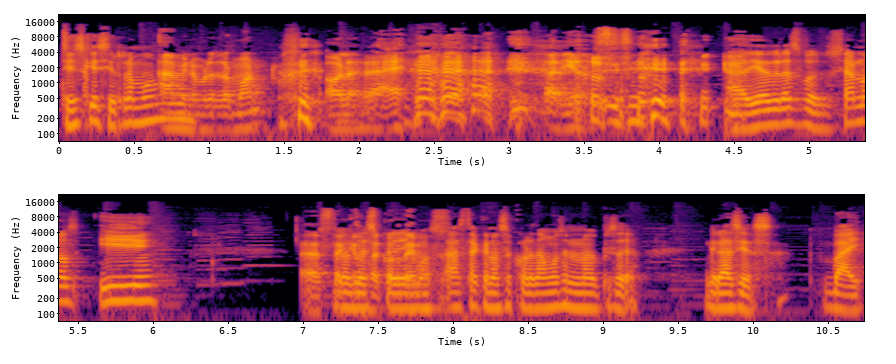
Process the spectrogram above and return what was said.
¿Tienes que decir Ramón? Ah, mi nombre es Ramón. Hola. Adiós. Adiós, gracias por escucharnos y Hasta nos que nos acordemos. hasta que nos acordamos en un nuevo episodio. Gracias. Bye.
